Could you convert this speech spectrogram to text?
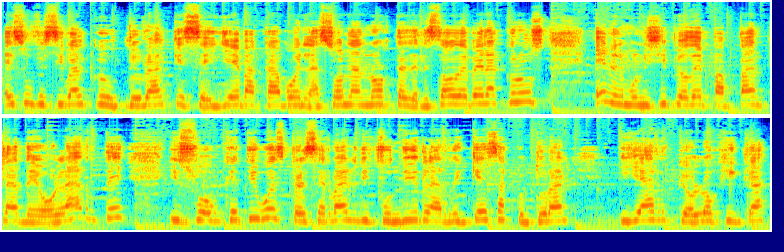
es un festival cultural que se lleva a cabo en la zona norte del estado de Veracruz, en el municipio de Papantla de Olarte, y su objetivo es preservar y difundir la riqueza cultural y arqueológica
